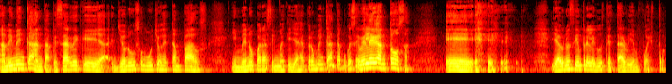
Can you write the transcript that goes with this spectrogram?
a mí me encanta, a pesar de que yo no uso muchos estampados y menos para sin maquillaje, pero me encanta porque se ve elegantosa. Eh, y a uno siempre le gusta estar bien puesto.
